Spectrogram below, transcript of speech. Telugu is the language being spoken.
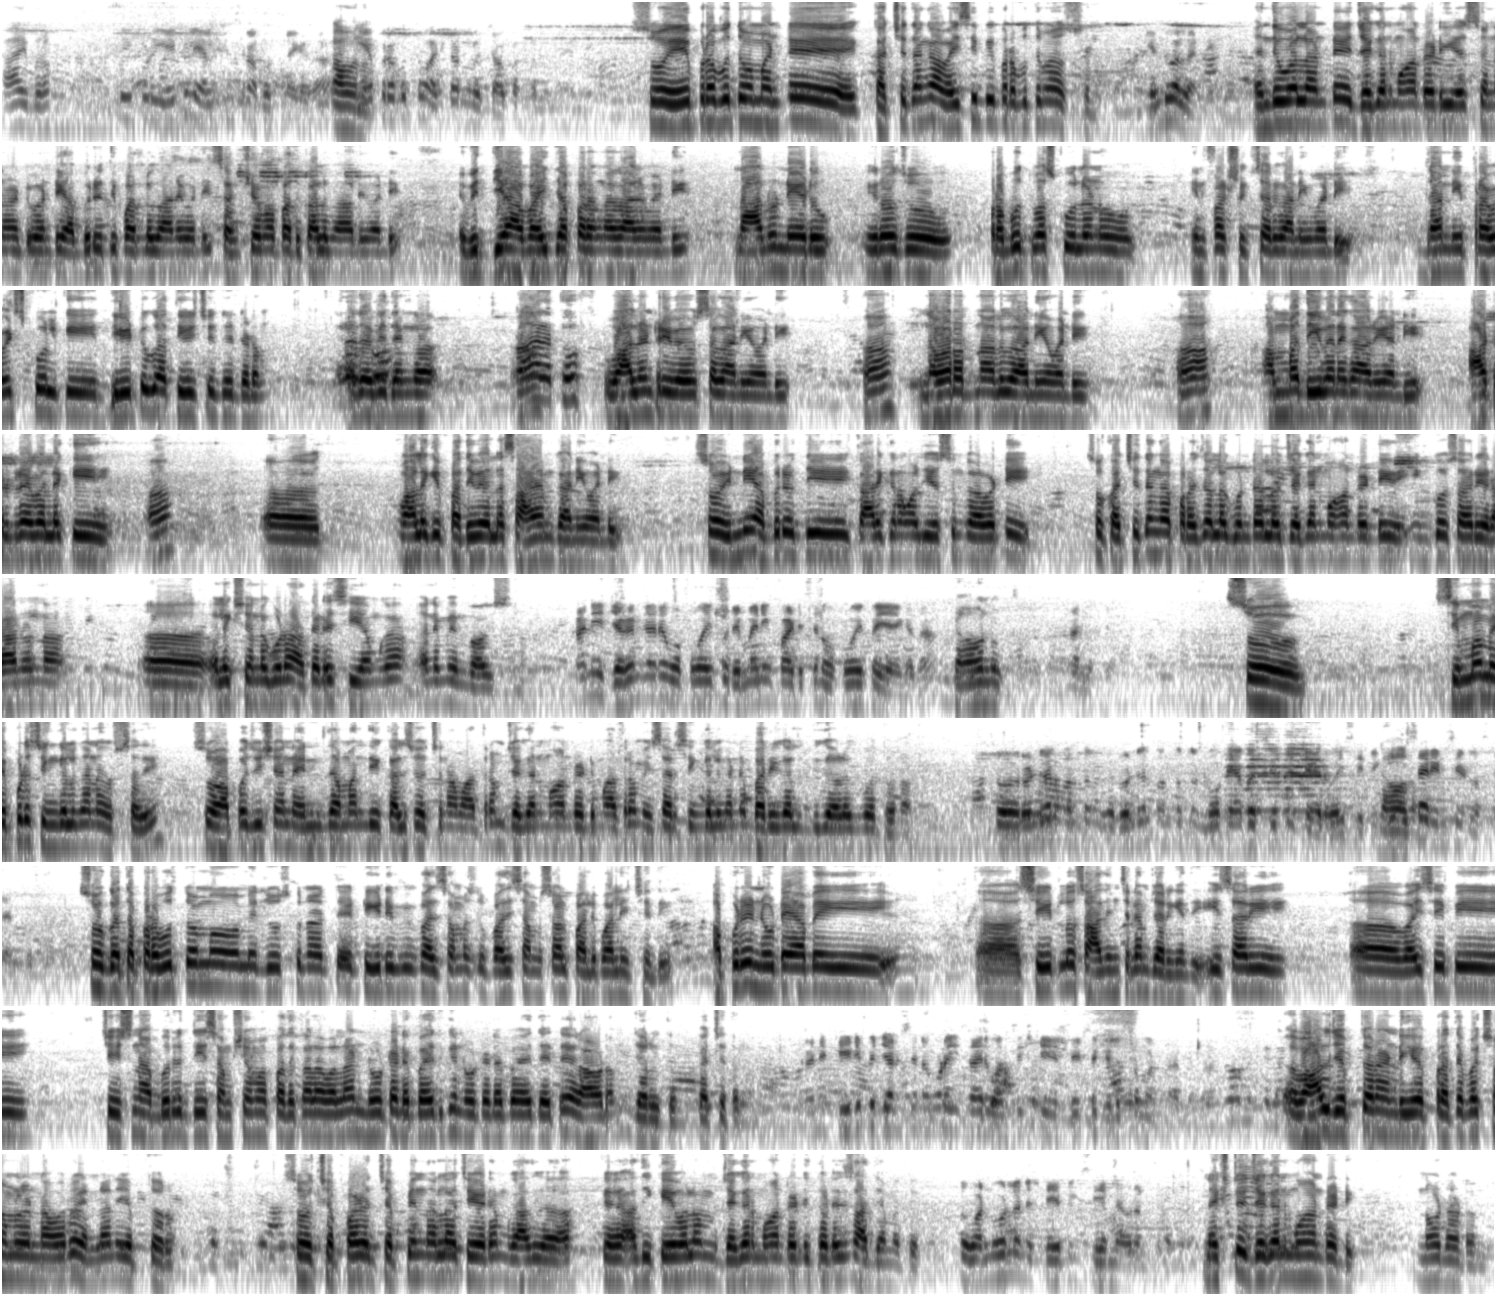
Hi bro. సో ఇప్పుడు ఏపీలో ఎలక్షన్స్ రాబోతున్నాయి కదా. అవును. ఏ ప్రభుత్వం అధికారంలో వచ్చే అవకాశం సో ఏ ప్రభుత్వం అంటే ఖచ్చితంగా వైసీపీ ప్రభుత్వమే వస్తుంది. ఎందువల్లండి? ఎందువల్ల అంటే జగన్మోహన్ రెడ్డి చేస్తున్నటువంటి అభివృద్ధి పనులు కానివ్వండి సంక్షేమ పథకాలు కానివ్వండి విద్య వైద్య పరంగా కానివ్వండి నాడు నేడు ఈరోజు ప్రభుత్వ స్కూళ్ళను ఇన్ఫ్రాస్ట్రక్చర్ కానివ్వండి దాన్ని ప్రైవేట్ స్కూల్కి ధీటుగా తీర్చిదిద్దడం అదేవిధంగా వాలంటరీ వ్యవస్థ కానివ్వండి నవరత్నాలు కానివ్వండి అమ్మ దీవెన కానివ్వండి ఆటో డ్రైవర్లకి వాళ్ళకి పదివేల సహాయం కానివ్వండి. సో ఇన్ని అభివృద్ధి కార్యక్రమాలు చేస్తుంది కాబట్టి సో ఖచ్చితంగా ప్రజల గుండెల్లో జగన్మోహన్ రెడ్డి ఇంకోసారి రానున్న ఎలక్షన్లో కూడా అతడే సీఎంగా అని మేము భావిస్తున్నాం. కానీ జగన్ గారే ఒకవైపు రిమైనింగ్ పార్టీస్ ఒకవైపు అయ్యాయి కదా? అవును. సో సింహం ఎప్పుడు సింగిల్గానే వస్తుంది. సో అపోజిషన్ ఎంతమంది కలిసి వచ్చినా మాత్రం జగన్మోహన్ రెడ్డి మాత్రం ఈసారి సింగిల్గానే బరిగలు దిగలిగిపోతున్నాడు సో రెండు వేల పంతొమ్మిది రెండు వేల పంతొమ్మిది నూట యాభై సీట్లు వచ్చాయి కదా వైసీపీకి ఈసారి ఎన్ని సీట్లు వస్తాయి అనుకుంటున్నారు? సో గత ప్రభుత్వం మీరు చూసుకున్నట్లయితే టీడీపీ పది సంవత్సరాలు పది సంవత్సరాలు పరిపాలించింది. అప్పుడే నూట యాభై సీట్లు సాధించడం జరిగింది. ఈసారి వైసీపీ చేసిన అభివృద్ధి సంక్షేమ పథకాల వల్ల నూట డెబ్బై ఐదుకి నూట డెబ్బై ఐదు అయితే రావడం జరుగుతుంది ఖచ్చితంగా. వాళ్ళు చెప్తారండి ప్రతిపక్షంలో ఉన్నవారు ఎన్నని చెప్తారు. సో చెప్ప చెప్పిందల్లా చేయడం కాదు కదా. అది కేవలం జగన్మోహన్ రెడ్డితోటే సాధ్యమవుతుంది. Next Jaganmohan Reddy no doubt అండి.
